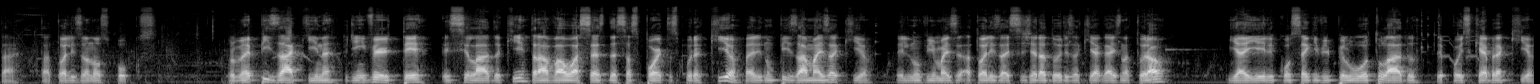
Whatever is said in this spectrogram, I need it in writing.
Tá, tá atualizando aos poucos. O problema é pisar aqui, né? Podia inverter esse lado aqui, travar o acesso dessas portas por aqui, ó, pra ele não pisar mais aqui, ó. Ele não vir mais atualizar esses geradores aqui a gás natural. E aí ele consegue vir pelo outro lado. Depois quebra aqui, ó.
